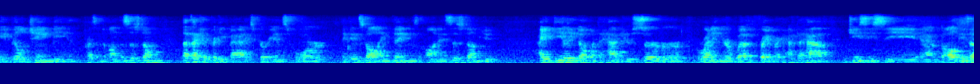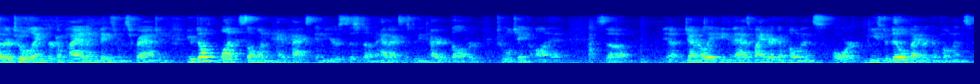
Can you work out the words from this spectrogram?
a build chain being present on the system, that's actually a pretty bad experience for like, installing things on a system. You ideally don't want to have your server running your web framework, have to have GCC and all these other tooling for compiling things from scratch. And you don't want someone who hacks into your system to have access to the entire developer toolchain on it. So, you know, generally, anything that has binary components or needs to build binary components,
